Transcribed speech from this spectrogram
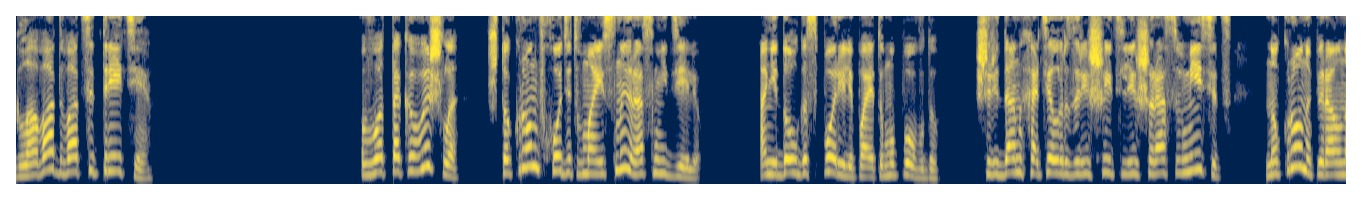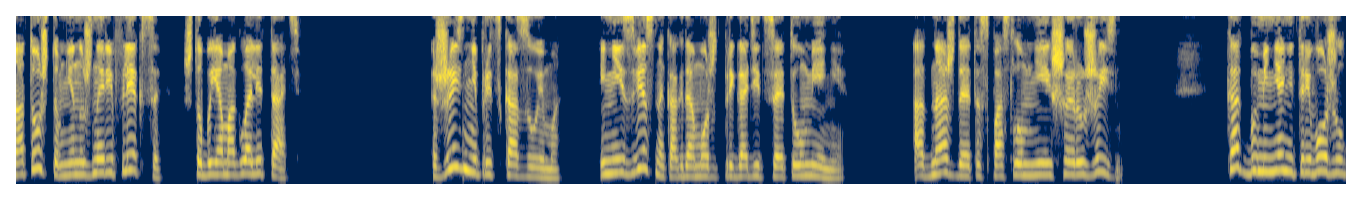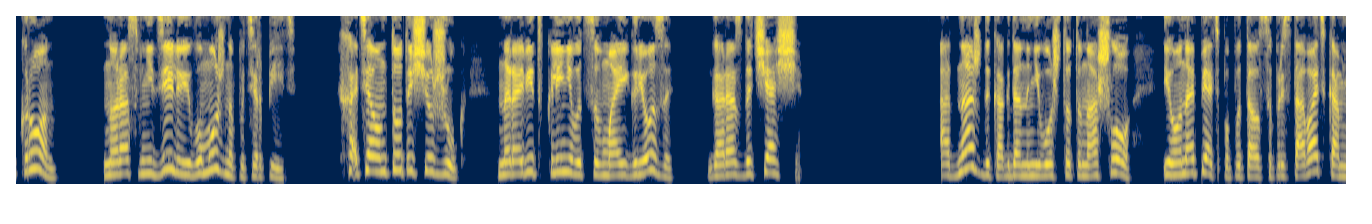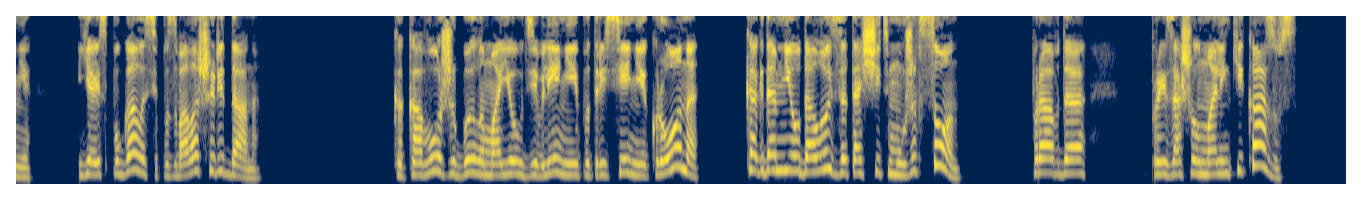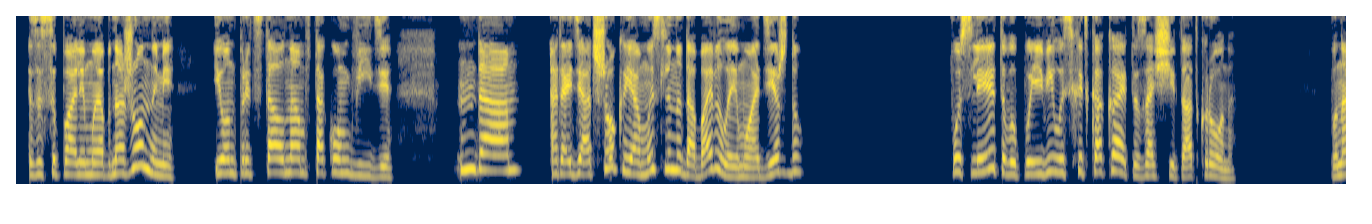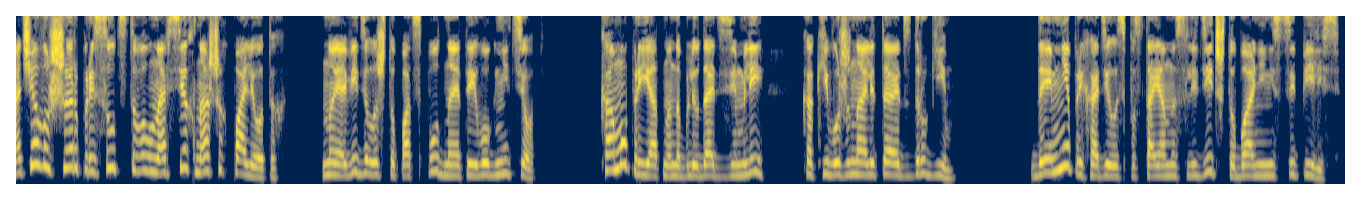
Глава 23. Вот так и вышло, что Крон входит в мои сны раз в неделю. Они долго спорили по этому поводу. Шридан хотел разрешить лишь раз в месяц, но Крон упирал на то, что мне нужны рефлексы, чтобы я могла летать. Жизнь непредсказуема, и неизвестно, когда может пригодиться это умение. Однажды это спасло мне и Шеру жизнь. Как бы меня ни тревожил Крон, но раз в неделю его можно потерпеть. Хотя он тот еще жук, норовит вклиниваться в мои грезы гораздо чаще. Однажды, когда на него что-то нашло, и он опять попытался приставать ко мне, я испугалась и позвала Шеридана. Каково же было мое удивление и потрясение Крона, когда мне удалось затащить мужа в сон. Правда, произошел маленький казус. Засыпали мы обнаженными, и он предстал нам в таком виде. Да, Отойдя от шока, я мысленно добавила ему одежду. После этого появилась хоть какая-то защита от крона. Поначалу Шер присутствовал на всех наших полетах, но я видела, что подспудно это его гнетет. Кому приятно наблюдать с земли, как его жена летает с другим? Да и мне приходилось постоянно следить, чтобы они не сцепились.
